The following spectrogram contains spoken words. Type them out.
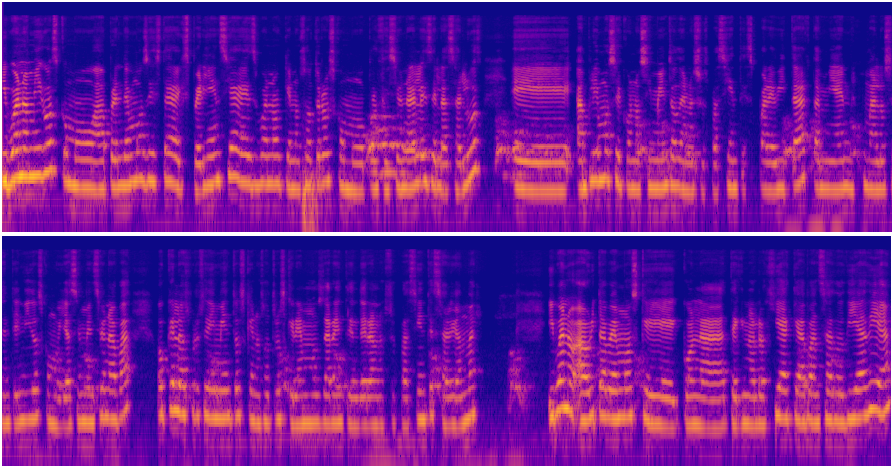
Y bueno amigos, como aprendemos de esta experiencia, es bueno que nosotros como profesionales de la salud eh, ampliemos el conocimiento de nuestros pacientes para evitar también malos entendidos, como ya se mencionaba, o que los procedimientos que nosotros queremos dar a entender a nuestros pacientes salgan mal. Y bueno, ahorita vemos que con la tecnología que ha avanzado día a día,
